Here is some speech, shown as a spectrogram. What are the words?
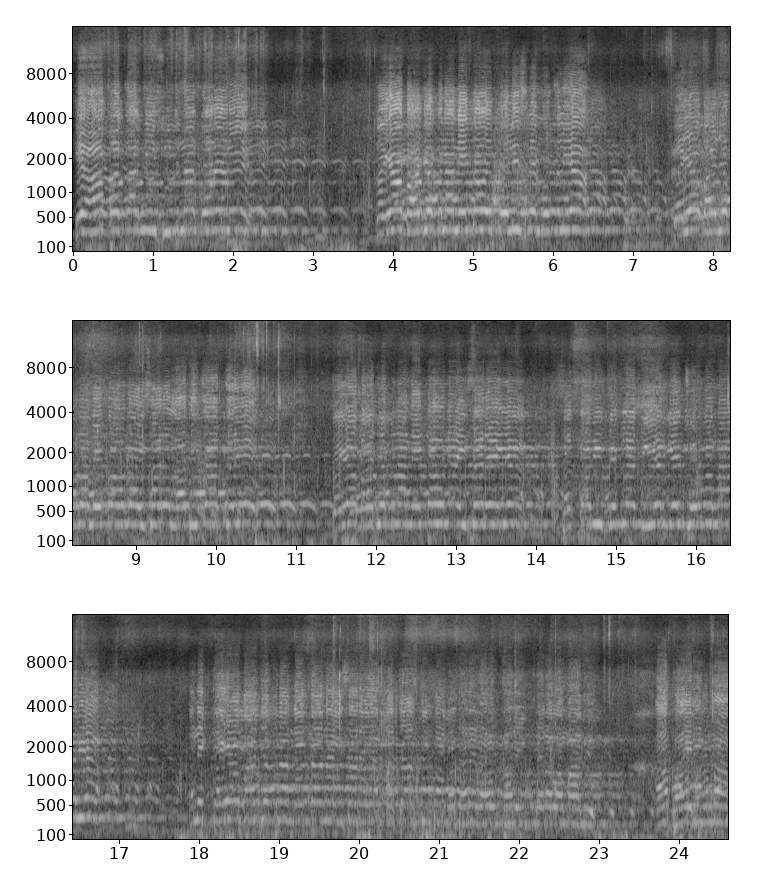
કે આ પ્રકારની સૂચના કોણે કયા ભાજપના નેતાઓએ પોલીસને મોકલ્યા? કયા ભાજપના નેતાઓના ઈશારે લાઠીચાર્જ થયો? કયા ભાજપના નેતાઓના ઈશારે અહીંયા સત્તાવીસ જેટલા ટીયર ગેસ છોડવામાં આવ્યા અને કયા ભાજપના નેતાના ઈશારે પચાસથી પણ વધારે રાઉન્ડ ફાયરિંગ ફેરવવામાં આવ્યું? આ ફાયરિંગમાં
